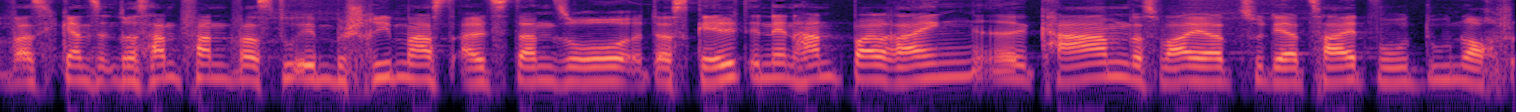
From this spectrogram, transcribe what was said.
was ich ganz interessant fand, was du eben beschrieben hast, als dann so das Geld in den Handball reinkam, das war ja zu der Zeit, wo du noch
